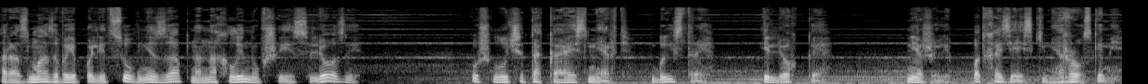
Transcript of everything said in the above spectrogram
размазывая по лицу внезапно нахлынувшие слезы. Уж лучше такая смерть, быстрая и легкая, нежели под хозяйскими розгами».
